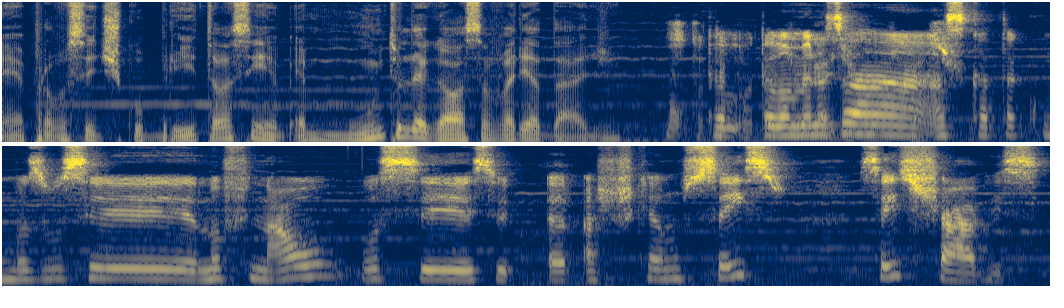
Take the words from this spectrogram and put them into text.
é, para você descobrir. Então, assim, é muito legal essa variedade. Bom, pelo, pelo menos a, as catacumbas, você. No final, você. Se, é, acho que eram seis, seis chaves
